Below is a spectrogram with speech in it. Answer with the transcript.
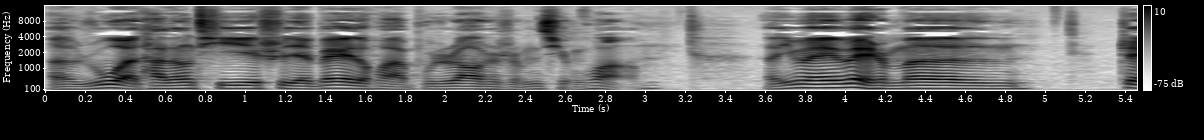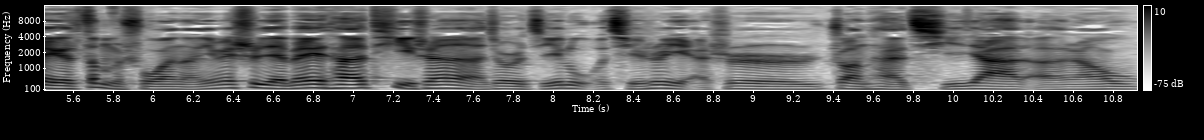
呃，如果他能踢世界杯的话，不知道是什么情况。呃，因为为什么？这个这么说呢，因为世界杯他的替身啊，就是吉鲁，其实也是状态奇佳的，然后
